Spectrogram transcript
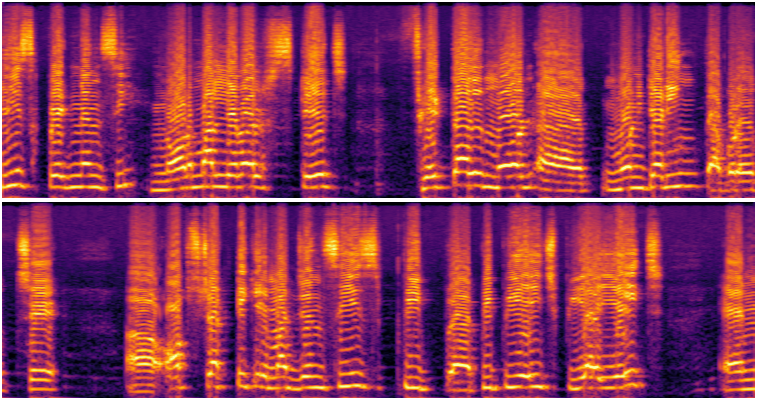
risk pregnancy normal level stage fetal monitoring তারপরে হচ্ছে obstetric emergencies PPH PIH and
